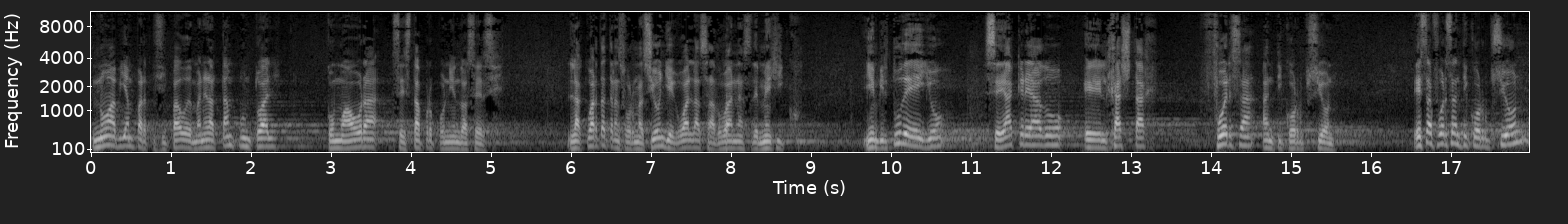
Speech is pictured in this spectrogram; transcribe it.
no habían participado de manera tan puntual como ahora se está proponiendo hacerse. La cuarta transformación llegó a las aduanas de México y en virtud de ello se ha creado el hashtag Fuerza Anticorrupción. Esa fuerza anticorrupción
